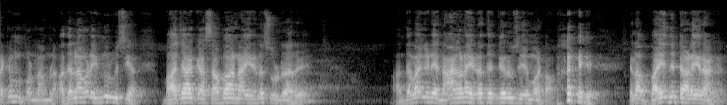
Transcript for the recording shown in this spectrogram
ரெக்கமெண்ட் பண்ணலாம்ல. அதெல்லாம் விட இன்னொரு விஷயம். பாஜக சபாநாயகர் என்ன சொல்றாரு? அதெல்லாம் கிடையாது. நாங்களாம் இடத்த தேர்வு செய்ய மாட்டோம். எல்லாம் பயந்துட்டு அலையிறாங்க.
